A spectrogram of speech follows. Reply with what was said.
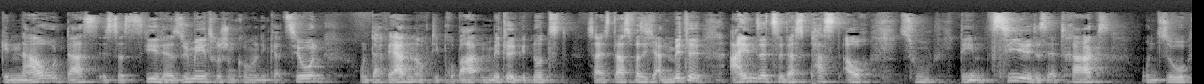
genau das ist das Ziel der symmetrischen Kommunikation und da werden auch die probaten Mittel genutzt. Das heißt, das, was ich an Mittel einsetze, das passt auch zu dem Ziel des Ertrags. Und so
